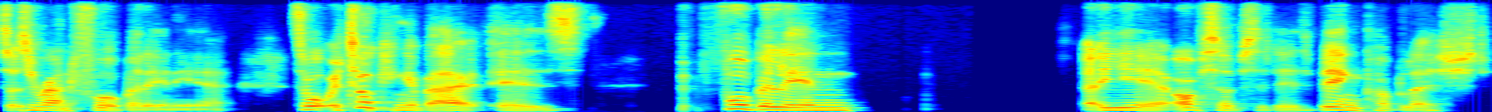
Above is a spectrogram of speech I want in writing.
So it's around 4 billion a year. So what we're talking about is 4 billion a year of subsidies being published,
